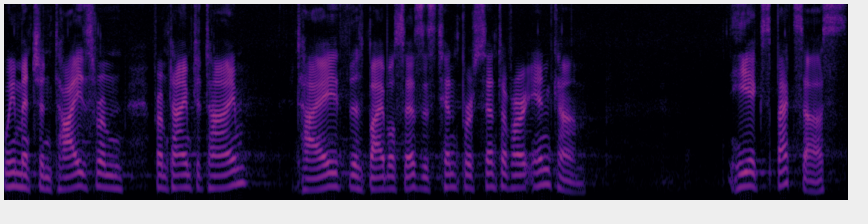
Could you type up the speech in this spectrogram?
We mention tithes from, from time to time. Tithe, the Bible says, is 10% of our income. He expects us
